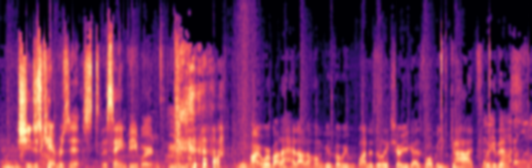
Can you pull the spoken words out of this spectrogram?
Mm. she just can't resist the same B word. Mm. All right, we're about to head out of Home Goods, but we wanted to like show you guys what we got. So Look we at got this.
